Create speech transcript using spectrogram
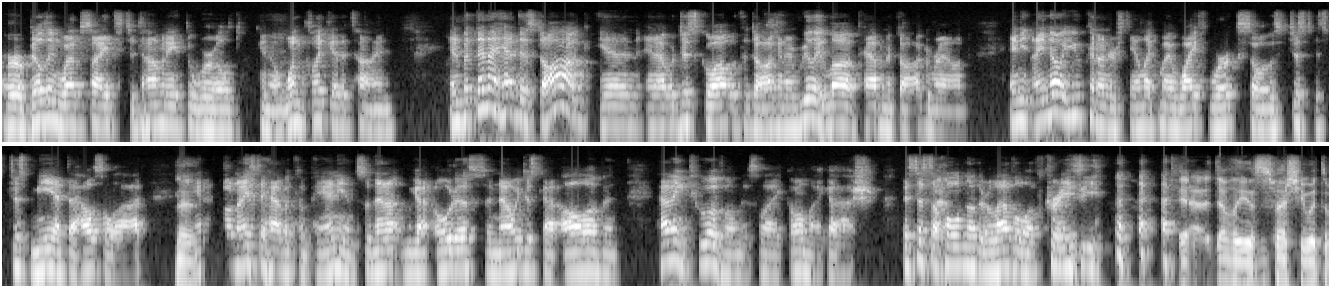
or building websites to dominate the world, you know, one click at a time. And but then I had this dog and and I would just go out with the dog and I really loved having a dog around and I know you can understand. Like my wife works, so it was just it's just me at the house a lot, Yeah. and it's so nice to have a companion. So then we got Otis, and now we just got Olive, and having two of them is like, oh my gosh, it's just a whole nother level of crazy. Yeah, it definitely is, especially with the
